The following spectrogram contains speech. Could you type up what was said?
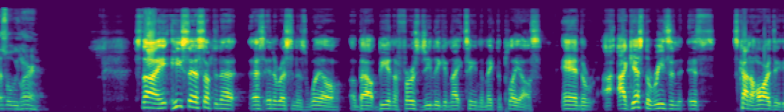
that's what we learn. Stein, he, says something that that's interesting as well about being the first G League Ignite team to make the playoffs. And the I, guess the reason is it's kind of hard to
